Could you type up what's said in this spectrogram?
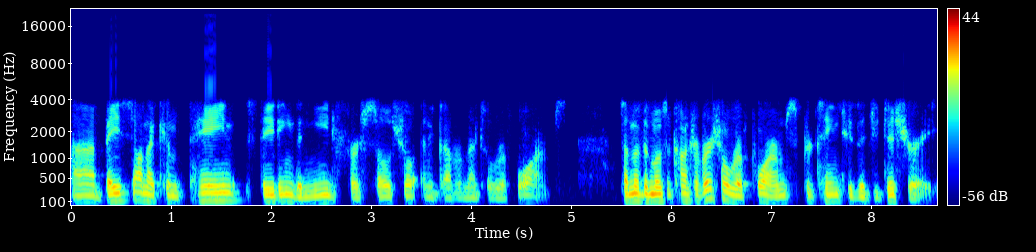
uh, based on a campaign stating the need for social and governmental reforms. Some of the most controversial reforms pertain to the judiciary.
